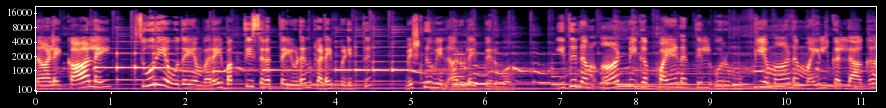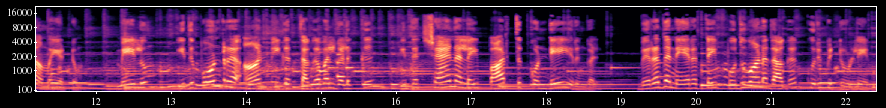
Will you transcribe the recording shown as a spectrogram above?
நாளை காலை சூரிய உதயம் வரை பக்தி சிரத்தையுடன் கடைபிடித்து விஷ்ணுவின் அருளை பெறுவோம். இது நம் ஆன்மீக பயணத்தில் ஒரு முக்கியமான மைல்கல்லாக அமையட்டும். மேலும் இது போன்ற ஆன்மீக தகவல்களுக்கு இந்த சேனலை பார்த்து கொண்டே இருங்கள். விரத நேரத்தை பொதுவானதாக குறிப்பிட்டுள்ளேன்.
